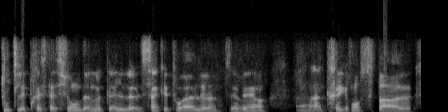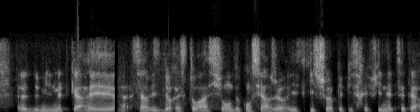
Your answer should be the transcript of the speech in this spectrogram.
toutes les prestations d'un hôtel 5 étoiles. Vous avez un, un très grand spa euh, de 1000 mètres carrés, service de restauration, de conciergerie, ski shop, épicerie fine, etc.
